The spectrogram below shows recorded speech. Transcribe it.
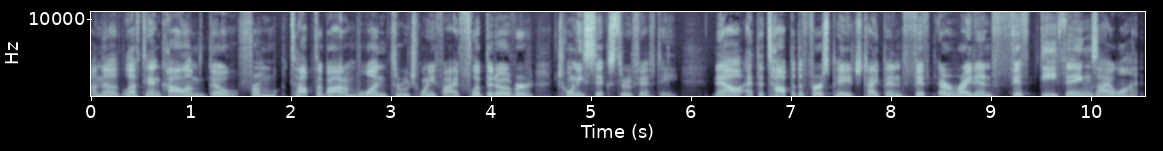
on the left hand column, go from top to bottom, 1 through 25, flip it over, 26 through 50. Now, at the top of the first page, type in 50, or write in 50 things I want.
